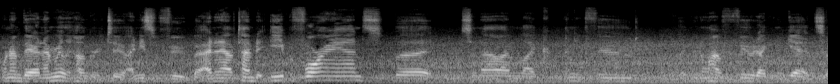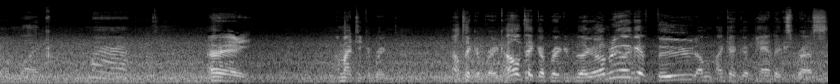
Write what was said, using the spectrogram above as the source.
when I'm there, and I'm really hungry too. I need some food, but I didn't have time to eat beforehand, but so now I'm like, I need food. Like, we don't have food I can get, so I'm like, Meh. Alrighty. I might take a break. I'll take a break. I'll take a break and be like, I'm gonna go get food. I'm I gotta go Panda Express.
